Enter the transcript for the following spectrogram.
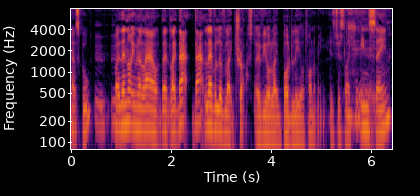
at school mm, mm. like they're not even allowed that like that that level of like trust over your like bodily autonomy is just like Yeah, insane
